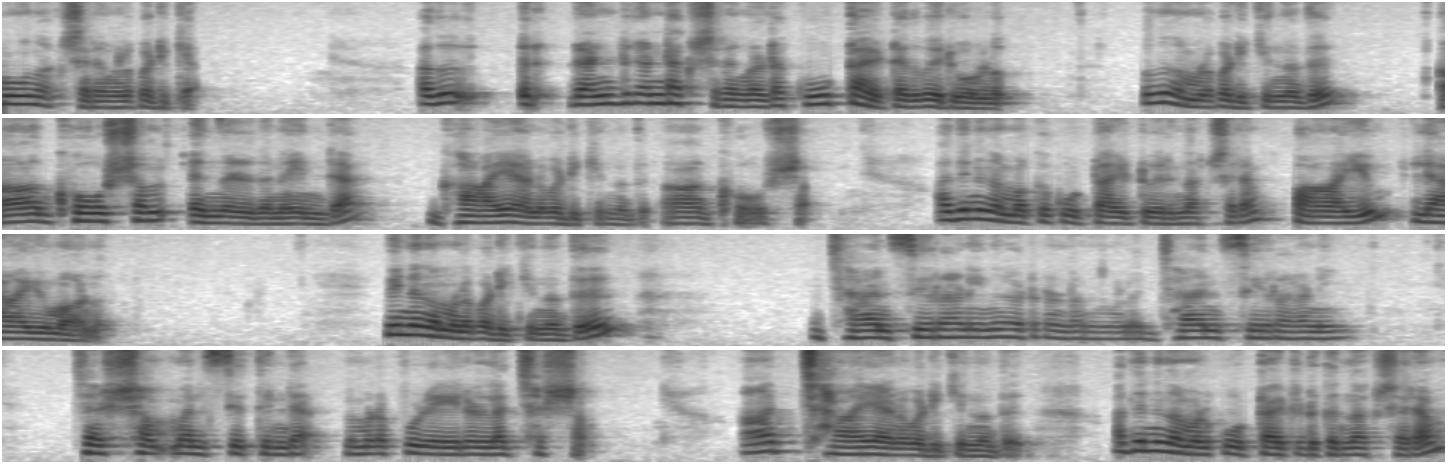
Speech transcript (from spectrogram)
മൂന്ന് അക്ഷരങ്ങൾ പഠിക്കാം. അത് രണ്ട് രണ്ട് അക്ഷരങ്ങളുടെ കൂട്ടായിട്ട് അത് വരുള്ളൂ. അത് നമ്മൾ പഠിക്കുന്നത് ആഘോഷം എന്നെഴുതണതിന്റെ ഘായാണ് പഠിക്കുന്നത് ആഘോഷം. അതിന് നമുക്ക് കൂട്ടായിട്ട് വരുന്ന അക്ഷരം പായും ലായുമാണ്. പിന്നെ നമ്മൾ പഠിക്കുന്നത് ഝാൻസി റാണി എന്ന് കേട്ടിട്ടുണ്ടോ നിങ്ങൾ? ഝാൻസി റാണി. ചഷം മത്സ്യത്തിന്റെ നമ്മുടെ പുഴയിലുള്ള ചഷം ആ ഛായാണ് പഠിക്കുന്നത്. അതിന് നമ്മൾ കൂട്ടായിട്ട് എടുക്കുന്ന അക്ഷരം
